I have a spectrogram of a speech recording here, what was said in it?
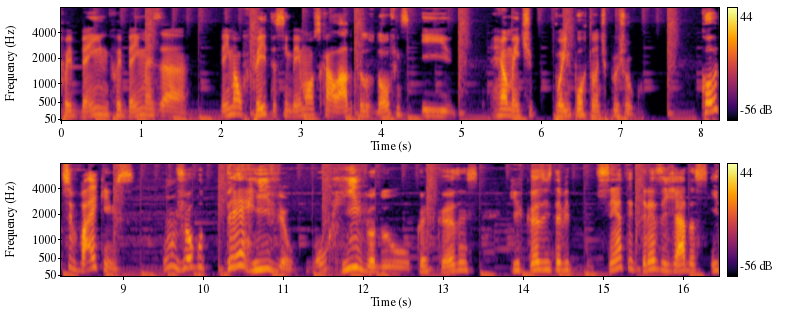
foi bem, foi bem, mas uh, bem mal feito, assim, bem mal escalado pelos Dolphins e realmente foi importante para o jogo. Colts e Vikings, um jogo terrível, horrível do Kirk Cousins. Kirk Cousins teve 113 jadas e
